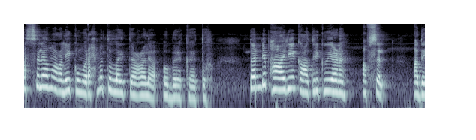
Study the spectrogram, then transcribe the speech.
അസ്സലാമു അലൈക്കും വറഹമത്തല്ലായി തആല വബറകാത്തു തന്റെ ഭാര്യയെ കാത്തിരിക്കുകയാണ് അഫ്സൽ അതെ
